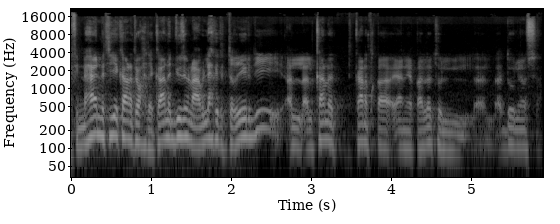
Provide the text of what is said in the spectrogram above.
في النهاية النتيجة كانت واحدة. كانت جزء من عمليه حقت التغيير دي ال- ال- كانت كانت يعني قادته ال- ال- الدولة نفسها.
